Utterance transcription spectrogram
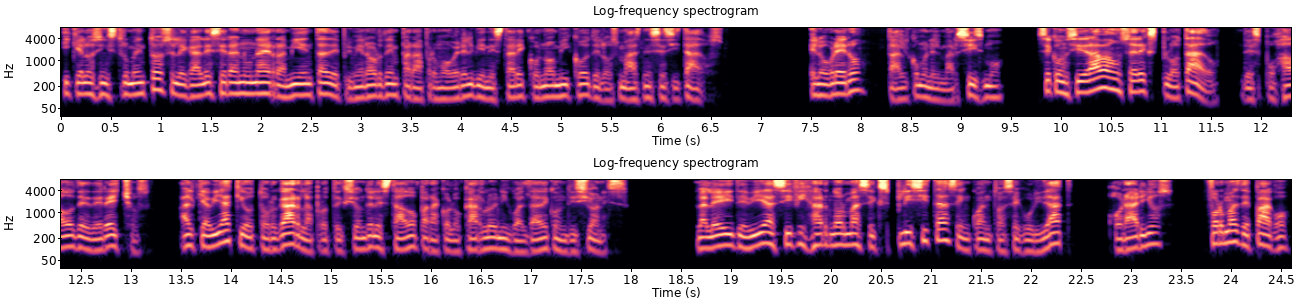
y que los instrumentos legales eran una herramienta de primer orden para promover el bienestar económico de los más necesitados. El obrero, tal como en el marxismo, se consideraba un ser explotado, despojado de derechos, al que había que otorgar la protección del Estado para colocarlo en igualdad de condiciones. La ley debía así fijar normas explícitas en cuanto a seguridad, horarios, formas de pago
